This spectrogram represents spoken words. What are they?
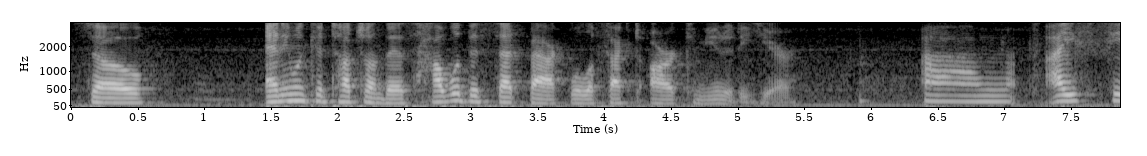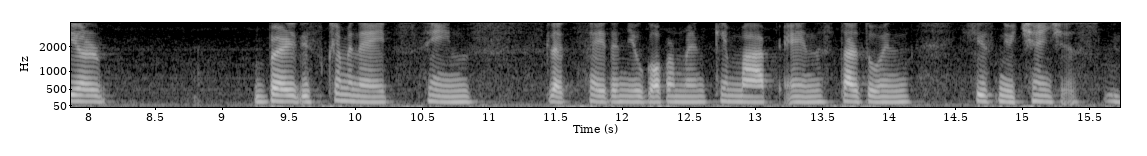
So, anyone could touch on this. How would this setback will affect our community here? Um, I feel very discriminated since, let's say, the new government came up and start doing his new changes. Mm.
